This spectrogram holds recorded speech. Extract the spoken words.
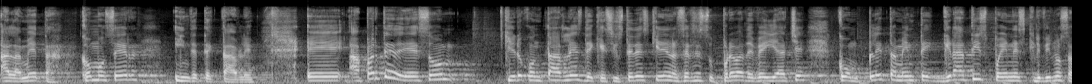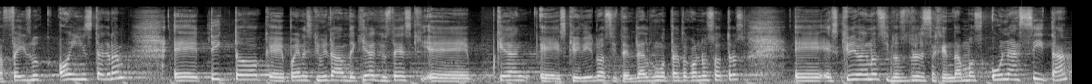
a la meta, cómo ser indetectable. Eh, aparte de eso, quiero contarles de que si ustedes quieren hacerse su prueba de VIH completamente gratis, pueden escribirnos a Facebook o Instagram, eh, TikTok, eh, pueden escribir a donde quiera que ustedes quieran escribirnos y tener algún contacto con nosotros. escríbanos y nosotros les agendamos una cita.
